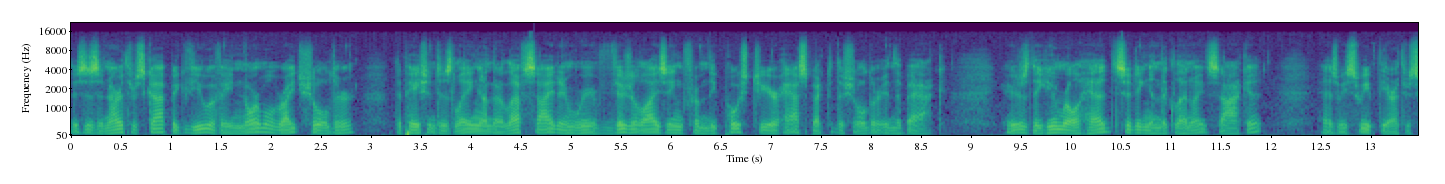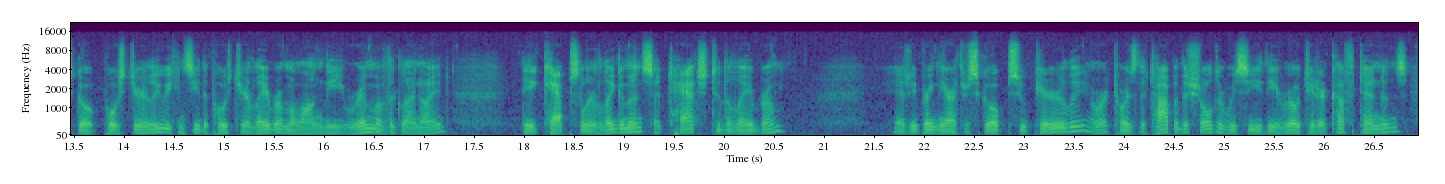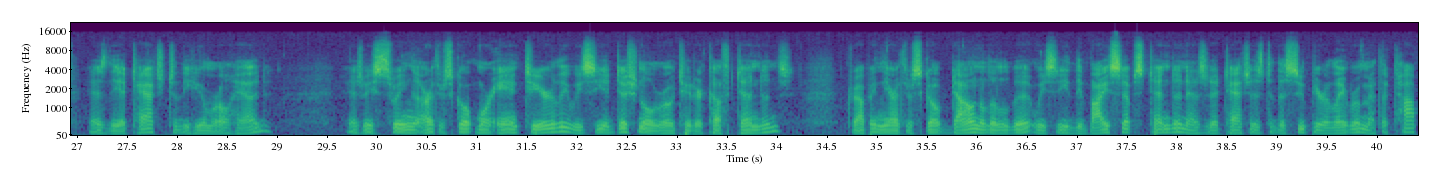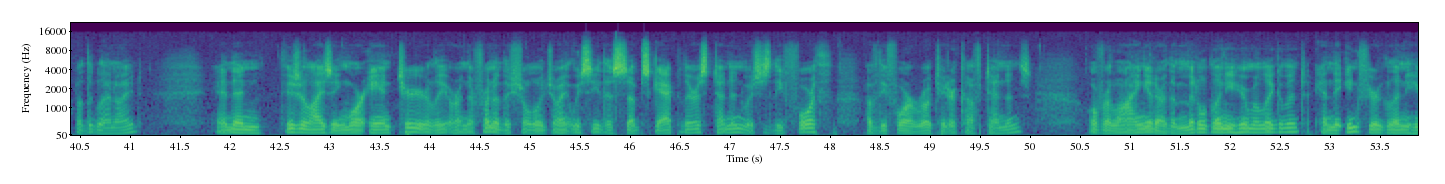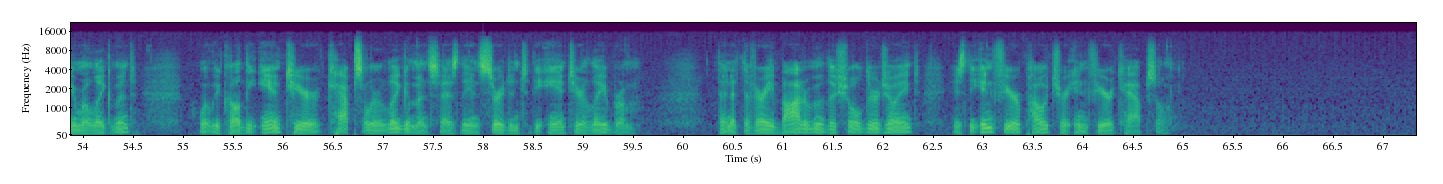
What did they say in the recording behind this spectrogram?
This is an arthroscopic view of a normal right shoulder. The patient is laying on their left side and we're visualizing from the posterior aspect of the shoulder in the back. Here's the humeral head sitting in the glenoid socket. As we sweep the arthroscope posteriorly, we can see the posterior labrum along the rim of the glenoid, the capsular ligaments attached to the labrum. As we bring the arthroscope superiorly or towards the top of the shoulder, we see the rotator cuff tendons as they attach to the humeral head. As we swing the arthroscope more anteriorly, we see additional rotator cuff tendons. Dropping the arthroscope down a little bit, we see the biceps tendon as it attaches to the superior labrum at the top of the glenoid. And then visualizing more anteriorly or in the front of the shoulder joint, we see the subscapularis tendon, which is the fourth of the four rotator cuff tendons. Overlying it are the middle glenohumeral ligament and the inferior glenohumeral ligament, what we call the anterior capsular ligaments as they insert into the anterior labrum. Then at the very bottom of the shoulder joint is the inferior pouch or inferior capsule.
